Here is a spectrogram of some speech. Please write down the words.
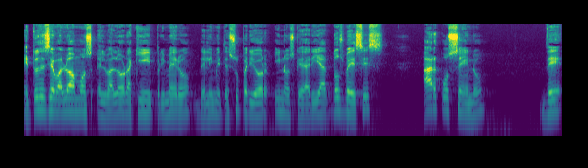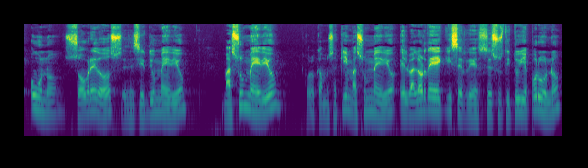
Entonces evaluamos el valor aquí primero del límite superior y nos quedaría dos veces arcoseno de 1 sobre 2, es decir, de un medio, más un medio, colocamos aquí más un medio, el valor de x se, se sustituye por 1,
